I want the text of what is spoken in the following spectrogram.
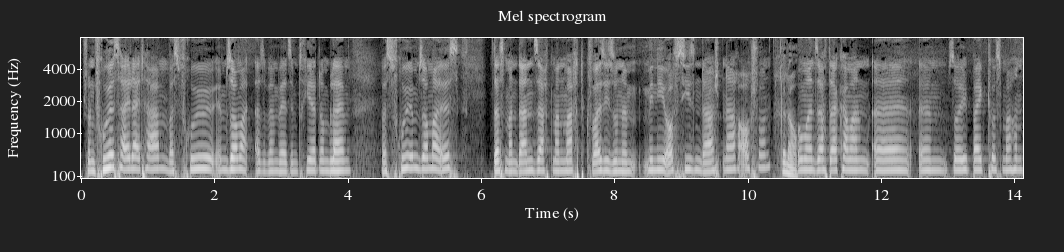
schon ein frühes Highlight haben, was früh im Sommer, also wenn wir jetzt im Triathlon bleiben, was früh im Sommer ist, dass man dann sagt, man macht quasi so eine Mini-Off-Season danach auch schon. Genau. Wo man sagt, da kann man äh, ähm, solche Bike-Tours machen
